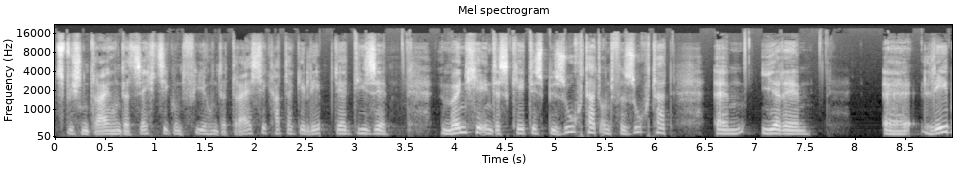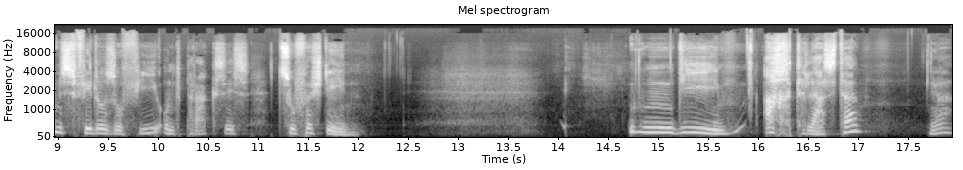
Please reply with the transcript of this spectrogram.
zwischen 360 und 430 hat er gelebt, der diese Mönche in der Sketis besucht hat und versucht hat, ähm, ihre äh, Lebensphilosophie und Praxis zu verstehen. Die acht Laster, ja,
